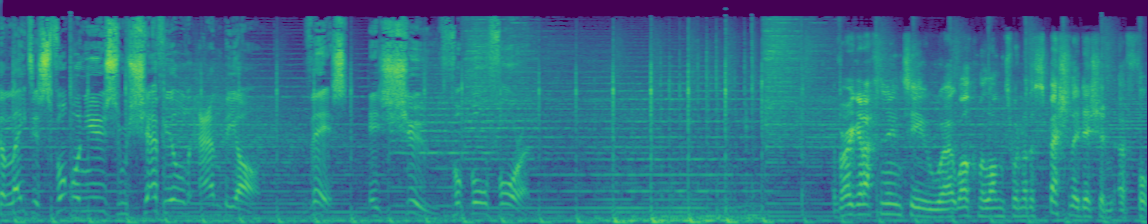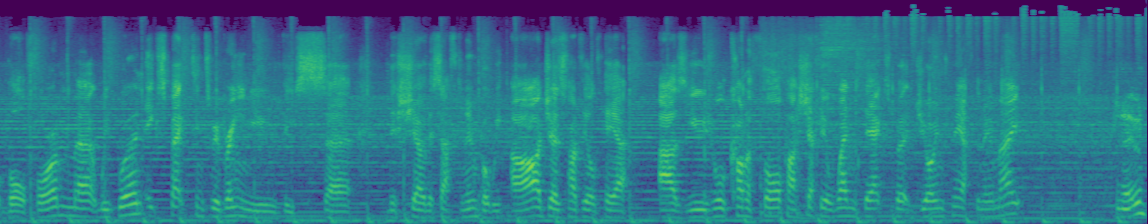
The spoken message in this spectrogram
The latest football news from Sheffield and beyond. This is Shoe Football Forum. A very good afternoon to you. Uh, welcome along to another special edition of Football Forum. Uh, we weren't expecting to be bringing you this uh, this show this afternoon, but we are. Jez Hadfield here as usual. Connor Thorpe, our Sheffield Wednesday expert, joins me. Afternoon, mate. afternoon.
